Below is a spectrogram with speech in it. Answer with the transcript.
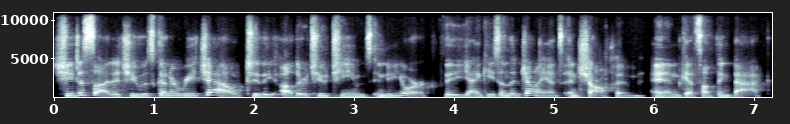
she decided she was going to reach out to the other two teams in New York, the Yankees and the Giants, and shop him and get something back.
